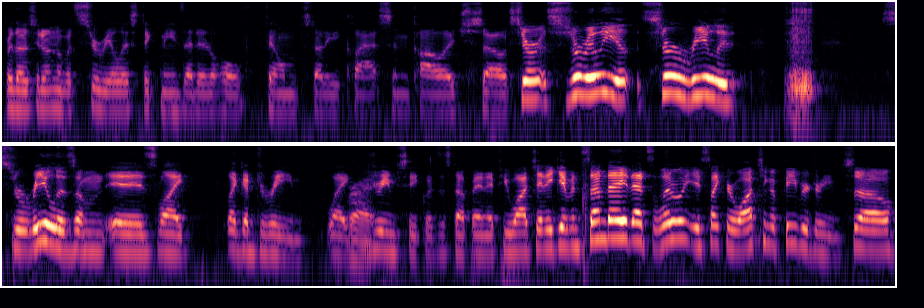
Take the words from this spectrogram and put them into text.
for those who don't know what surrealistic means, I did a whole film study class in college. So sur surreal surreal surrealism is like like a dream. Like Right. dream sequence and stuff, and if you watch any given Sunday, that's literally it's like you're watching a fever dream. So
